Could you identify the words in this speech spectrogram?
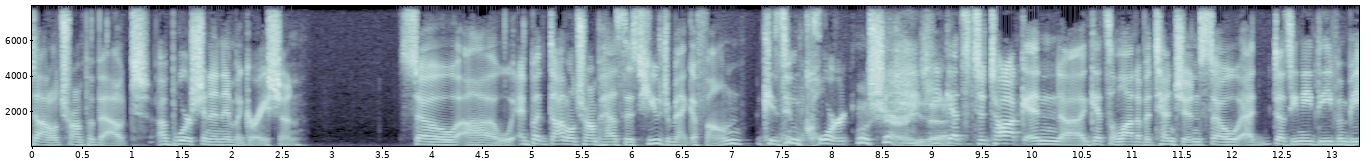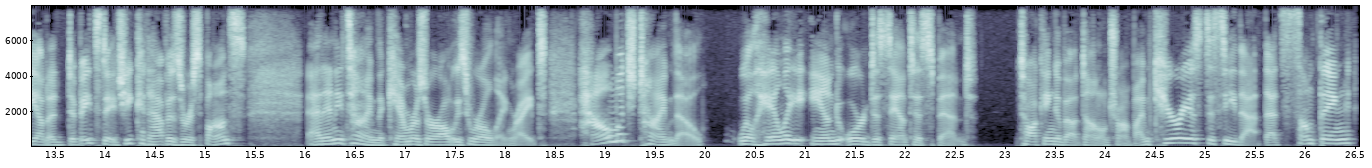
Donald Trump about abortion and immigration. So, uh, but Donald Trump has this huge megaphone. He's in court. Well, sure. He's he a- gets to talk and uh, gets a lot of attention. So, uh, does he need to even be on a debate stage? He can have his response at any time. The cameras are always rolling, right? How much time, though, will Haley and or DeSantis spend? Talking about Donald Trump. I'm curious to see that. That's something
